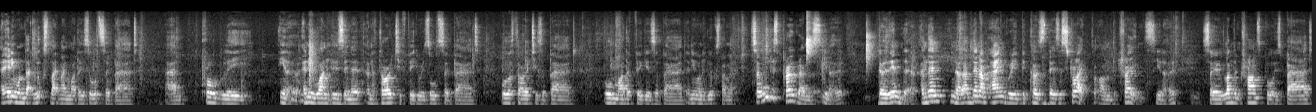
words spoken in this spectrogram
and anyone that looks like my mother is also bad, and probably, you know, anyone who's in a, an authority figure is also bad all authorities are bad, all mother figures are bad, anyone who looks like me. So all these programs, you know, go in there. And then, you know, and then I'm angry because there's a strike on the trains, you know. So London Transport is bad,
